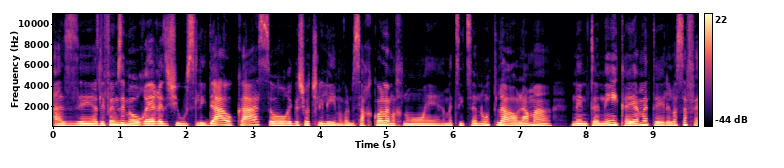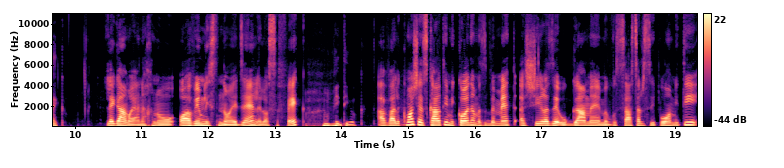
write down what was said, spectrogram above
אז, אה, אז לפעמים זה מעורר איזושהי סלידה או כעס או רגשות שליליים, אבל בסך הכל אנחנו, אה, המציצנות לעולם הנהנתני קיימת אה, ללא ספק. לגמרי, אנחנו אוהבים לשנוא את זה, ללא ספק. בדיוק. אבל כמו שהזכרתי מקודם, אז באמת השיר הזה הוא גם מבוסס על סיפור אמיתי,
